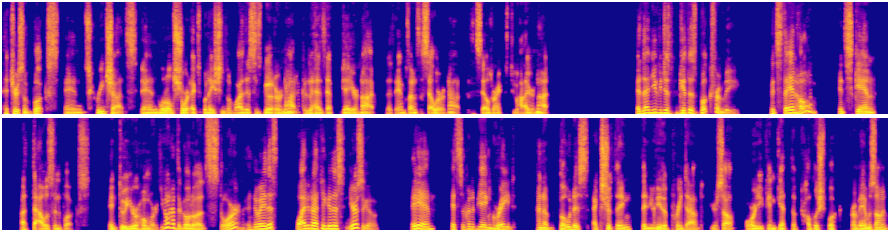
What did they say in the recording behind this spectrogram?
pictures of books and screenshots and little short explanations of why this is good or not, because it has FBA or not, that Amazon is the seller or not, the sales rank is too high or not. And then you can just get this book from me and stay at home and scan a thousand books and do your homework. You don't have to go to a store and do any of this. Why did I think of this years ago? And it's going to be a great kind of bonus extra thing that you can either print out yourself or you can get the published book from Amazon.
